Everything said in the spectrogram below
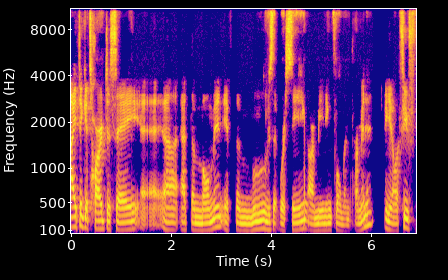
I think it's hard to say uh, at the moment if the moves that we're seeing are meaningful and permanent. You know, a few f-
